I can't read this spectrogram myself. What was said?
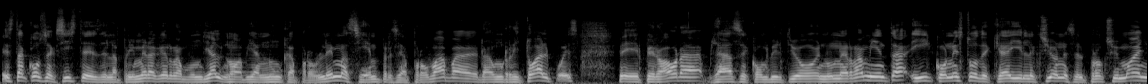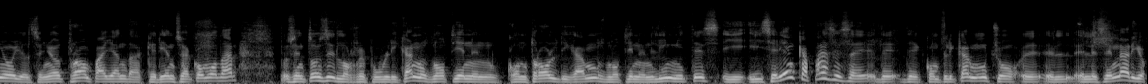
Esta cosa existe desde la Primera Guerra Mundial, no había nunca problemas, siempre se aprobaba, era un ritual pues, eh, pero ahora ya se convirtió en una herramienta y con esto de que hay elecciones el próximo año y el señor Trump ahí anda queriéndose acomodar, pues entonces los republicanos no tienen control, digamos, no tienen límites y, y serían capaces de, complicar mucho eh, el, escenario.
